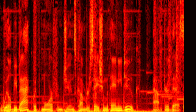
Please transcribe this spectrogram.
We'll be back with more from June's conversation with Annie Duke after this.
